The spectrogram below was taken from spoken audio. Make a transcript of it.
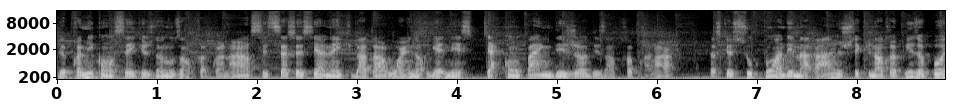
le premier conseil que je donne aux entrepreneurs, c'est de s'associer à un incubateur ou à un organisme qui accompagne déjà des entrepreneurs. Parce que surtout en démarrage, c'est qu'une entreprise n'a pas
